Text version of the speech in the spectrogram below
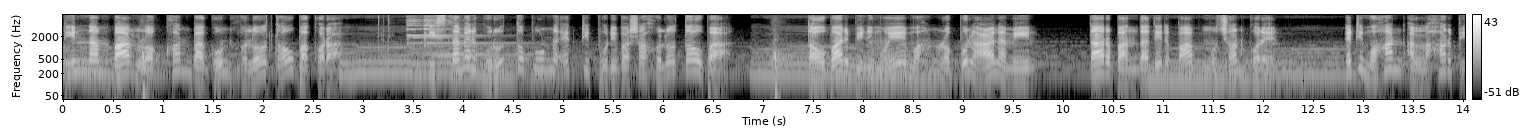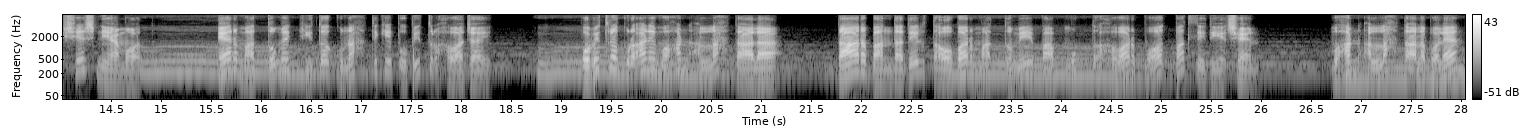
তিন নাম্বার লক্ষণ বা গুণ হল তওবা করা। ইসলামের গুরুত্বপূর্ণ একটি পরিভাষা হল তওবা। তওবার বিনিময়ে মহান রব্বুল আলামিন তার বান্দাদের পাপ মোচন করেন। এটি মহান আল্লাহর বিশেষ নিয়ামত। এর মাধ্যমে কৃত গুনাহ থেকে পবিত্র হওয়া যায়। পবিত্র কোরআনে মহান আল্লাহ তাআলা তার বান্দাদের তাওবার মাধ্যমে পাপমুক্ত হওয়ার পথ বাতলে দিয়েছেন। মহান আল্লাহ তাআলা বলেন,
